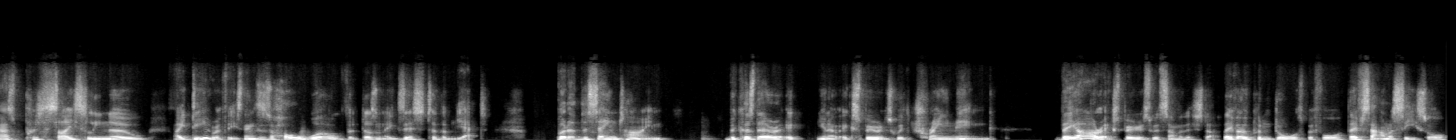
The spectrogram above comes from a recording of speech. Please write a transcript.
has precisely no idea of these things. There's a whole world that doesn't exist to them yet. But at the same time, because they're you know experienced with training, they are experienced with some of this stuff. They've opened doors before. They've sat on a seesaw,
